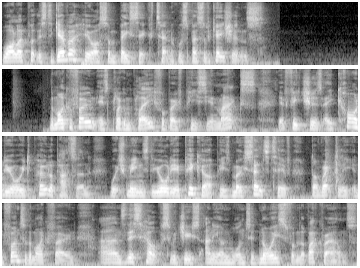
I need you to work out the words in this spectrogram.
While I put this together, here are some basic technical specifications. The microphone is plug and play for both PC and Macs. It features a cardioid polar pattern, which means the audio pickup is most sensitive directly in front of the microphone, and this helps reduce any unwanted noise from the background.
